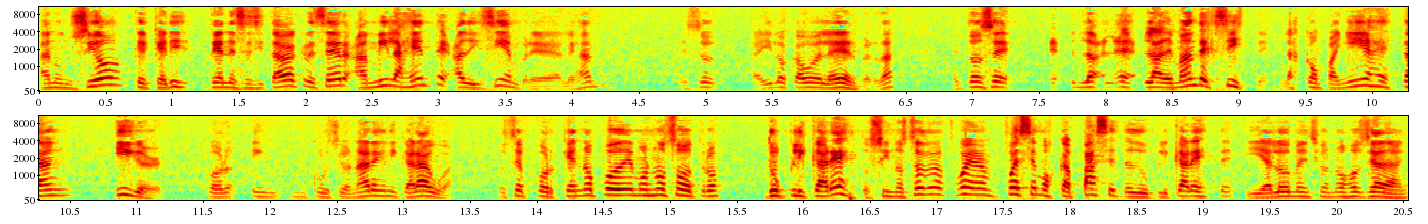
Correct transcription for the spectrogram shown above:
anunció que, que necesitaba crecer a mil agentes a diciembre, Alejandro. Eso ahí lo acabo de leer, ¿verdad? Entonces, eh, la, la demanda existe, las compañías están eager por incursionar en Nicaragua. Entonces, ¿por qué no podemos nosotros duplicar esto? Si nosotros fuésemos capaces de duplicar este, y ya lo mencionó José Adán,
